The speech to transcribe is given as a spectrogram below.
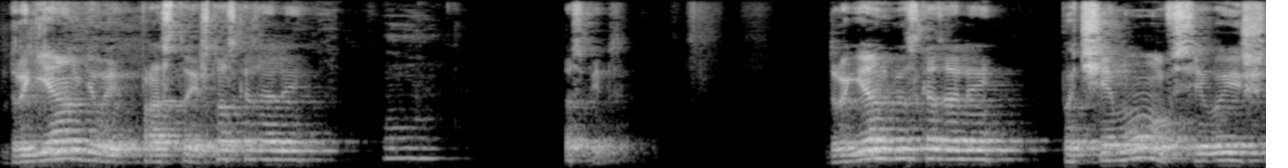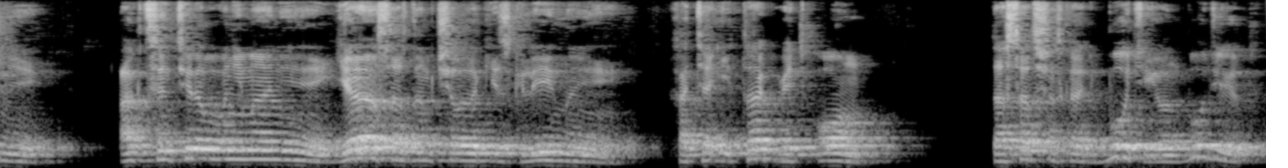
Другие ангелы простые что сказали? Кто спит? Другие ангелы сказали, почему Всевышний акцентировал внимание, я создам человека из глины, хотя и так ведь он, достаточно сказать, будь, и он будет.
